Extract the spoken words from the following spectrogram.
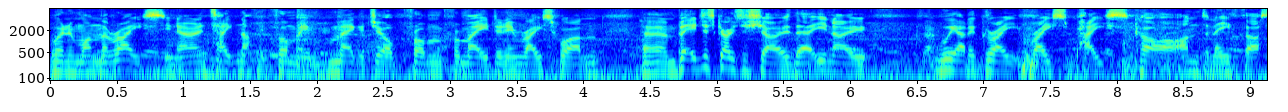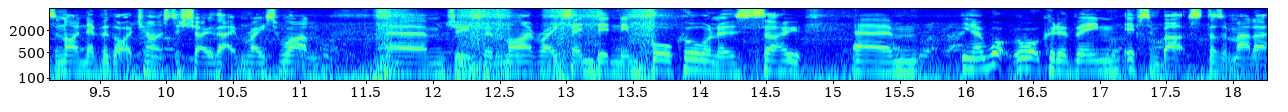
went and won the race. You know and take nothing from him. Mega job from from Aiden in race one. Um, but it just goes to show that you know we had a great race pace car underneath us, and I never got a chance to show that in race one um, due to my race ending in four corners. So, um, you know, what what could have been ifs and buts doesn't matter.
